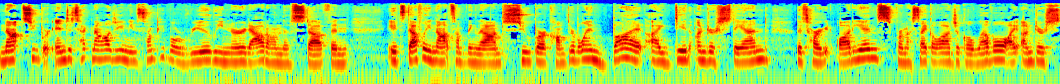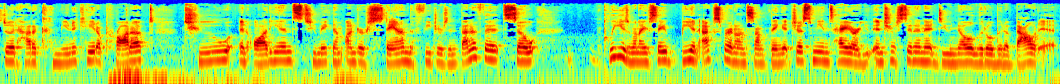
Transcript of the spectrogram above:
not super into technology. I mean, some people really nerd out on this stuff and it's definitely not something that I'm super comfortable in, but I did understand the target audience from a psychological level. I understood how to communicate a product to an audience to make them understand the features and benefits. So please, when I say be an expert on something, it just means, hey, are you interested in it? Do you know a little bit about it?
